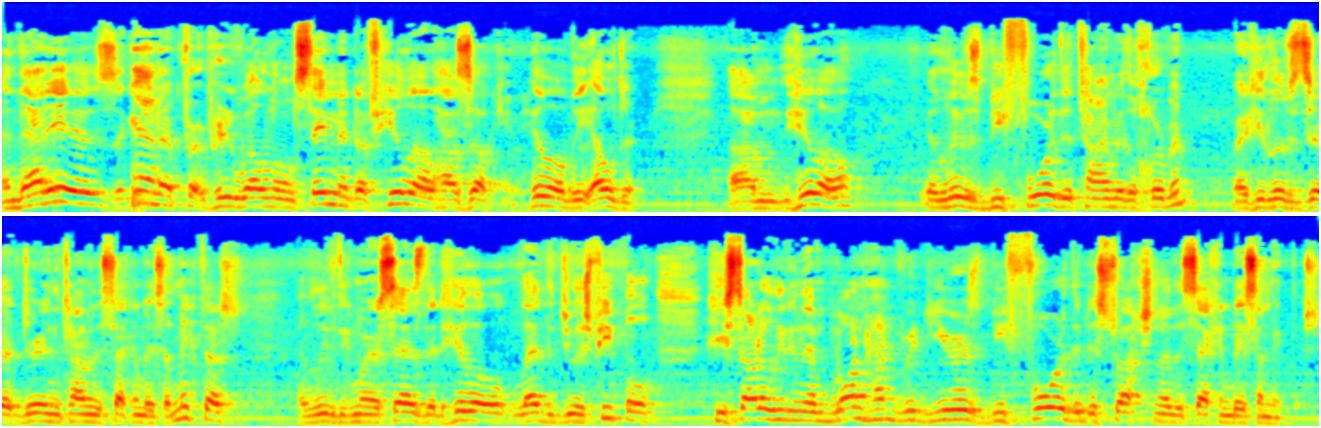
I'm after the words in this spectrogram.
and that is again a pretty well-known statement of Hillel Hazakim, Hillel the elder. Um, Hillel lives before the time of the Churban, right? He lives during the time of the second Beis Hamikdash. I believe the Gemara says that Hillel led the Jewish people. He started leading them 100 years before the destruction of the second Beis Hamikdash.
